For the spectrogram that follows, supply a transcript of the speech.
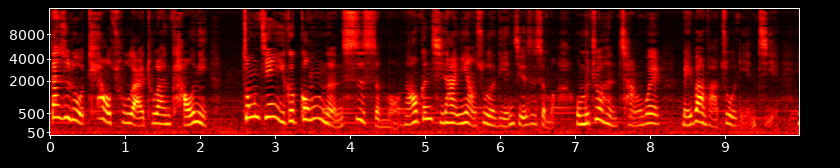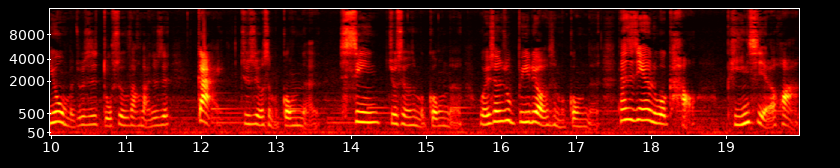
但是如果跳出来突然考你，中间一个功能是什么，然后跟其他营养素的连接是什么，我们就很常会没办法做连接，因为我们就是读书的方法就是钙就是有什么功能，锌就是有什么功能，维生素 B 六有什么功能。但是今天如果考。贫血的话，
